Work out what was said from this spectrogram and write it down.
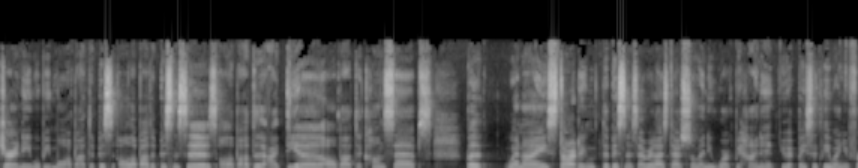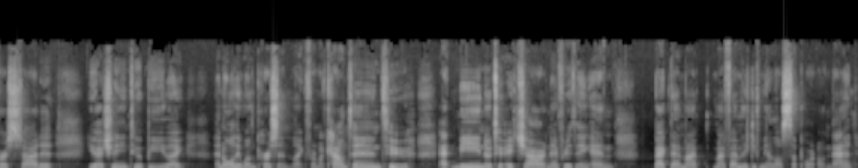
journey will be more about the business, all about the businesses, all about the idea, all about the concepts. But when I started the business, I realized there's so many work behind it. You basically, when you first started, you actually need to be like an all-in-one person, like from accountant to admin or to HR and everything. And back then, my my family gave me a lot of support on that.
